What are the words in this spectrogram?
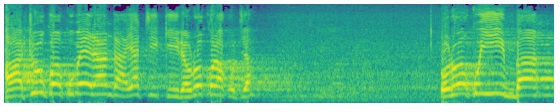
atuuka okubeera nga ayatiikirira olwokukola kutya olwokuyimba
